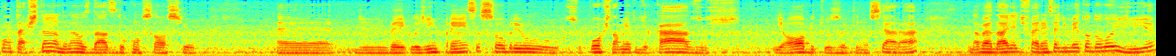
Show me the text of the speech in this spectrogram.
contestando né, os dados do consórcio é, de veículos de imprensa sobre o suposto aumento de casos e óbitos aqui no Ceará. Na verdade, a diferença é de metodologia,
